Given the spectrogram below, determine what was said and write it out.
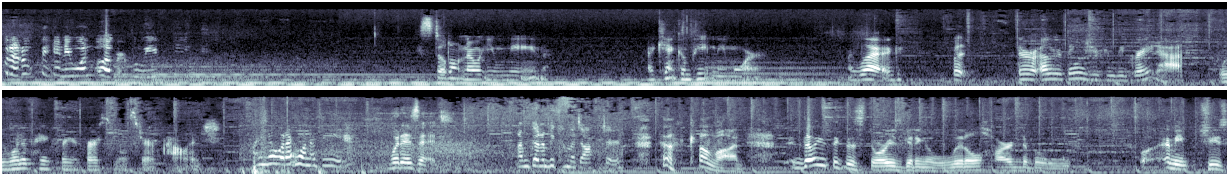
but I don't think anyone will ever believe me. I still don't know what you mean. I can't compete anymore. My leg. But there are other things you can be great at. We want to pay for your first semester of college. I know what I want to be. What is it? I'm going to become a doctor. Come on. Don't you think this story is getting a little hard to believe? Well, I mean, she's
